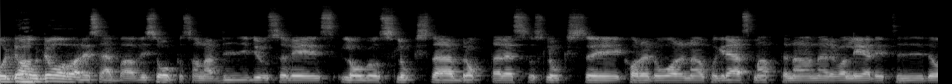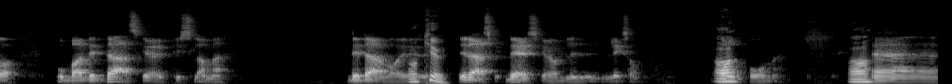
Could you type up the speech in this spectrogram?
och, då, Ja. och då var det så här bara, vi såg på sådana videos och vi låg och slogs där, brottades och slogs i korridorerna och på gräsmattorna när det var ledig tid och, och bara det där ska jag ju pyssla med. Det där var ju... Ja, kul. Det där det ska jag bli liksom. Hålla Ja. på med. ja. Eh,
